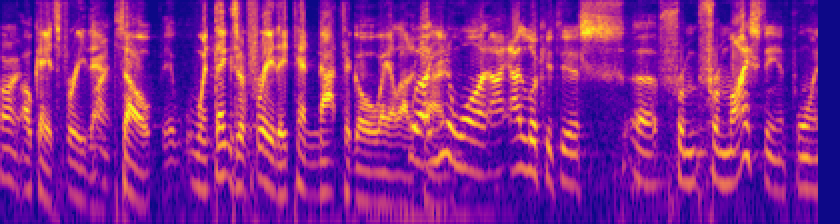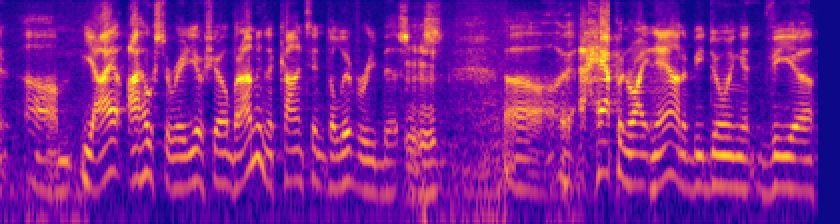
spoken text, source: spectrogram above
Right. Okay, it's free then. Right. So it, when things are free, they tend not to go away a lot of Well, you know what? I, I look at this uh, from from my standpoint. Um, yeah, I, I host a radio show, but I'm in the content delivery business. Uh, I happen right now to be doing it via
